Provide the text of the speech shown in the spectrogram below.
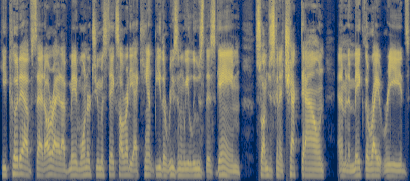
He could have said, All right, I've made one or two mistakes already. I can't be the reason we lose this game. So I'm just going to check down and I'm going to make the right reads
